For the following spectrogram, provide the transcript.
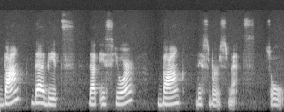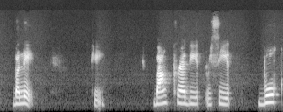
bank debits, that is your bank disbursements. So, bali. Okay. Bank credit receipt, book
